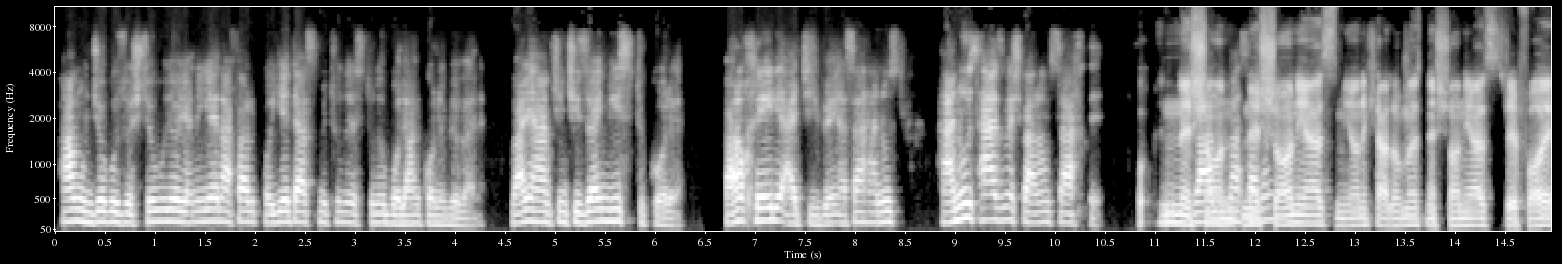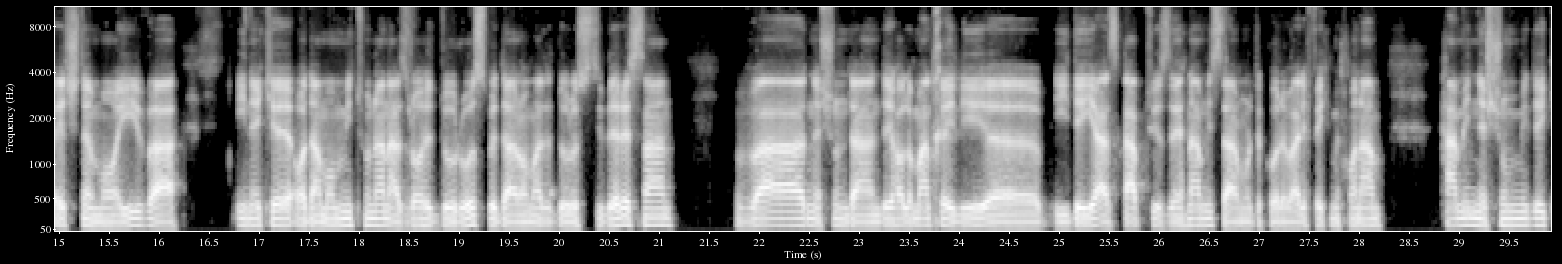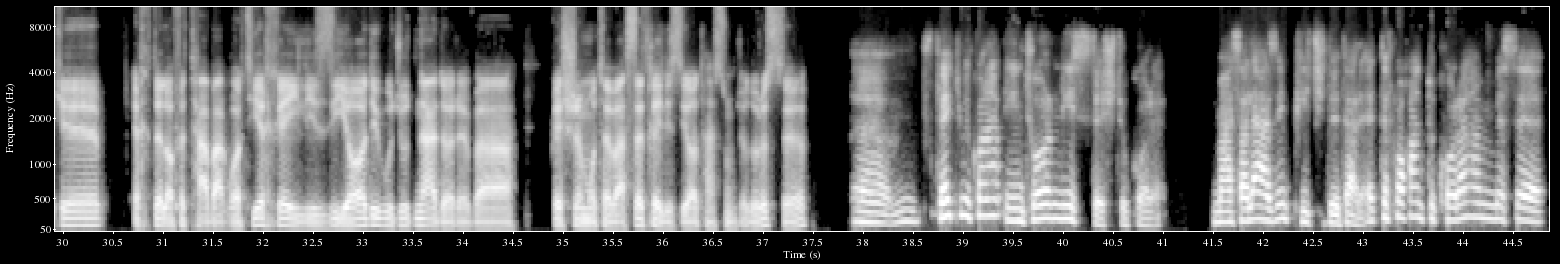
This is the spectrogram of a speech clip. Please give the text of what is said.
همونجا گذاشته بود و یعنی یه نفر با یه دست می‌تونه استونو بلند کنه ببره. ولی همچین چیزایی نیست تو کره. برام خیلی عجیبه. اصلا هنوز هنوز حزمش برام سخته خب، نشان مثلا... نشانی از میان کلامت نشانی از رفاه اجتماعی و اینه که آدما می‌تونن از راه درست به درآمد درستی برسن و نشون دهنده حالا من خیلی ایده ای از قبل توی ذهنم نیست در مورد کره ولی فکر می‌کنم همین نشون میده که اختلاف طبقاتی خیلی زیادی وجود نداره و قشر متوسط خیلی زیاد هست اونجا درسته؟ فکر می‌کنم اینطور نیستش تو کره. مسئله از این پیچیده تره. اتفاقا تو کره هم مثل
